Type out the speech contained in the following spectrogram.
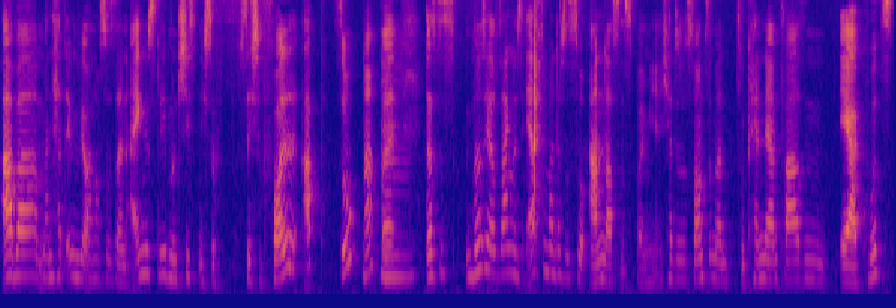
aber man hat irgendwie auch noch so sein eigenes Leben und schießt nicht so sich so voll ab, so, ne? Weil Mhm. das ist, muss ich auch sagen, das erste Mal, dass es so anders ist bei mir. Ich hatte das sonst immer so Kennenlernphasen eher kurz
